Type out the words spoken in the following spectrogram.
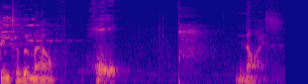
into the mouth. Nice.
